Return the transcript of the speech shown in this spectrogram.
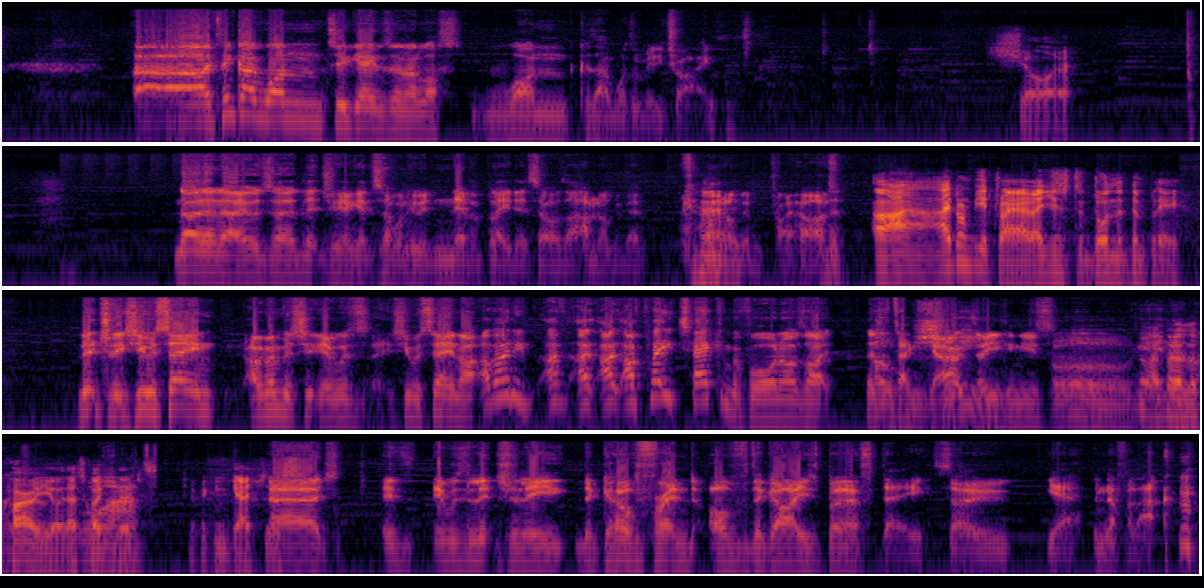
Uh, I think I won two games and I lost one because I wasn't really trying. Sure. No, no, no. It was uh, literally against someone who had never played it, so I was like, I'm not gonna, I'm not gonna try hard. Uh, I I don't be a tryer. I just don't let them play. Literally, she was saying. I remember she it was. She was saying like, I've only, I've, I, I- I've played Tekken before, and I was like, there's Oh, a Tekken character she. you can use. Oh, Oh, I get got a Lucario, Nigel. that's quite good. If I can catch this. Uh, it, it was literally the girlfriend of the guy's birthday. So yeah, enough of that.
